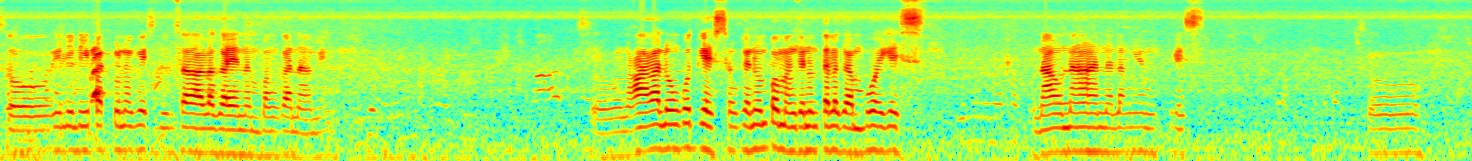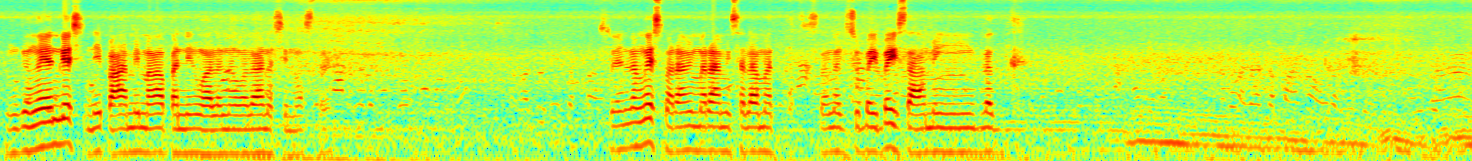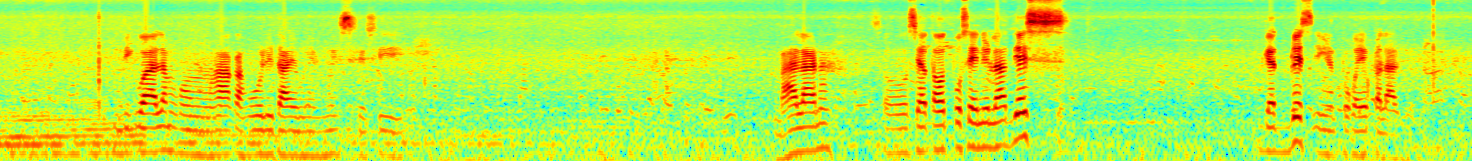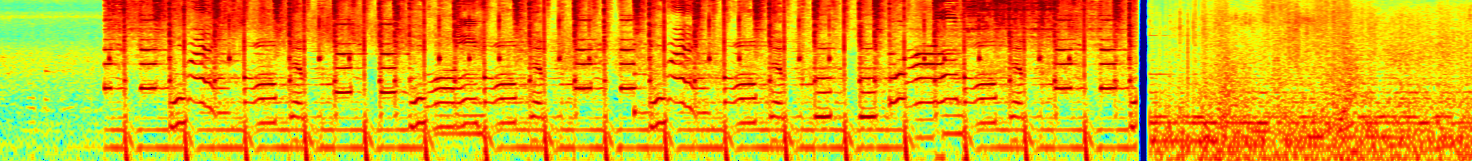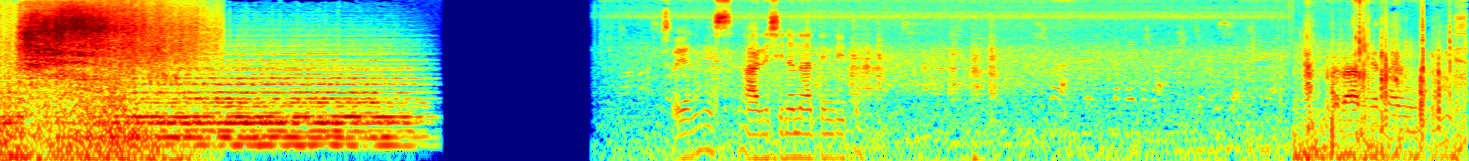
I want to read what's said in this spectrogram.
So, ililipat ko na guys dun sa lagayan ng bangka namin. So, nakakalungkot guys. So, ganun pa man. Ganun talaga ang buhay guys. Una-unahan na lang yan guys. So, hanggang ngayon guys, hindi pa kami makapaniwala na wala na si Master. So, yun lang guys. Maraming maraming salamat sa nagsubaybay sa aming vlog. Hindi ko alam kung makakahuli tayo ngayon guys kasi bahala na. So shout out po sa inyo lahat guys. God bless. Ingat po kayo palagi. So alisin na natin dito. Marami na tayong guys.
